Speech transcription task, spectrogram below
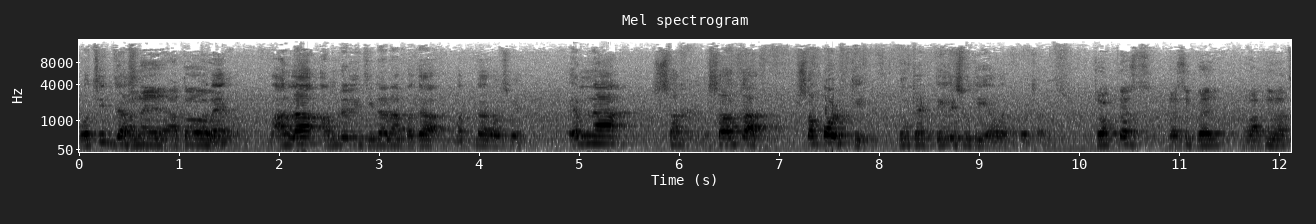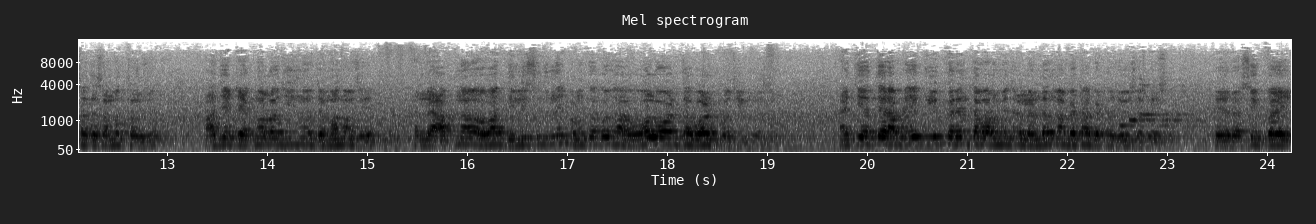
પહોંચી જ જશે. અને આ તો અને બાલા અમરેલી જિલ્લાના બધા મતદારો છે એમના સહ- સહકાર સપોર્ટથી હું ઠેઠ દિલ્હી સુધી અવાજ પહોંચાડીશ ચોક્કસ રસિકભાઈ હું આપની વાત સાથે સંમત થઉં છું. આજે ટેકનોલોજીનો જમાનો છે એટલે આપનો અવાજ દિલ્હી સુધી નહીં પણ હું તો કહું છું ઓલ ઓવર ધ વર્લ્ડ પહોંચી ગયો છે. અહીંથી અત્યારે આપણે એક ક્લિક કરીને તમારો મિત્ર લંડનમાં બેઠા બેઠા જોઈ શકે છે કે રસિકભાઈ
